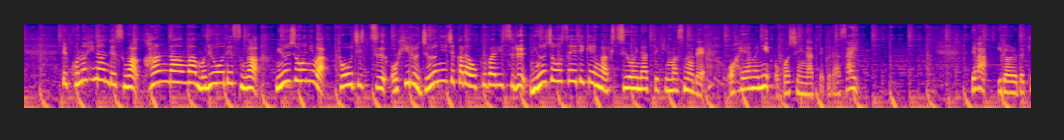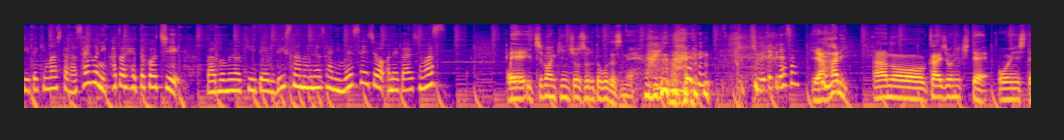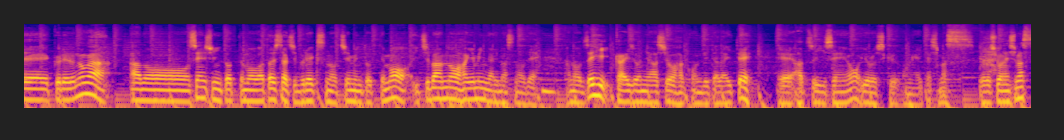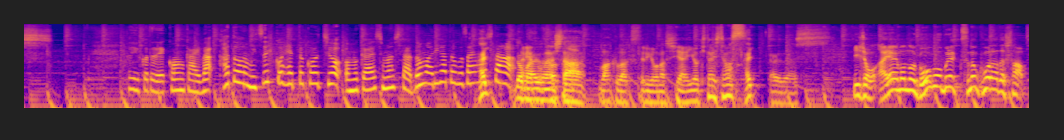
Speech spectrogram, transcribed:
でこの日なんですが観覧は無料ですが入場には当日お昼12時からお配りする入場整理券が必要になってきますのでお早めにお越しになってください。ではいろいろと聞いてきましたが最後に加藤ヘッドコーチ番組を聞いているリスナーの皆さんにメッセージをお願いします。えー、一番緊張するとこですね。決めてください。やはりあの会場に来て応援してくれるのがあの選手にとっても私たちブレックスのチームにとっても一番の励みになりますので、うん、あのぜひ会場に足を運んでいただいて、えー、熱い声援をよろしくお願いいたします。よろしくお願いします。ということで今回は加藤光彦ヘッドコーチをお迎えしました。どうもありがとうございました、はい、どうもありがとうございました。ワクワクするような試合を期待してます。はい。ありがとうございます以上あやえもんのゴーゴーブレックスのコーナーでした。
